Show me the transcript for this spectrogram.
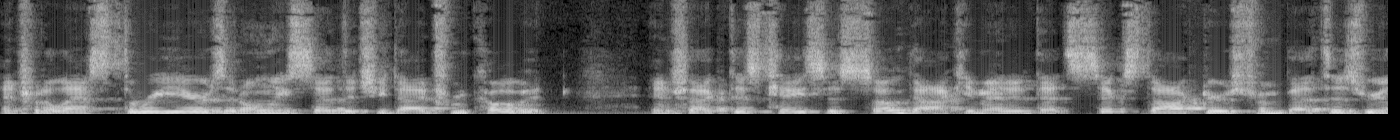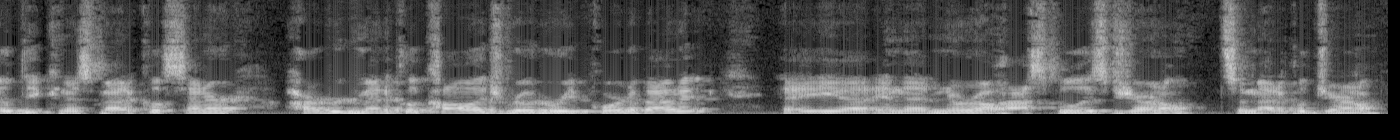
And for the last three years, it only said that she died from COVID. In fact, this case is so documented that six doctors from Beth Israel Deaconess Medical Center, Harvard Medical College wrote a report about it a, uh, in the Neurohospitalist Journal. It's a medical journal.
